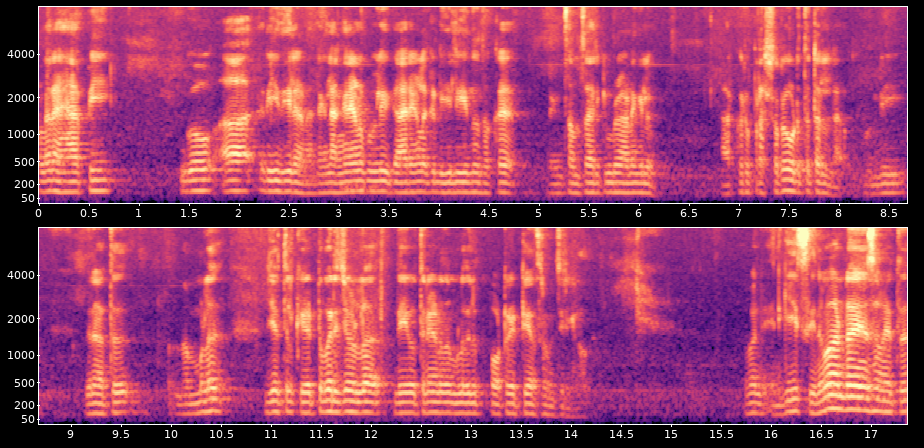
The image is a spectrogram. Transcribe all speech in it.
വളരെ ഹാപ്പി ഗോ ആ രീതിയിലാണ്. അല്ലെങ്കിൽ അങ്ങനെയാണ് പുള്ളി കാര്യങ്ങളൊക്കെ ഡീൽ ചെയ്യുന്നതൊക്കെ അല്ലെങ്കിൽ സംസാരിക്കുമ്പോഴാണെങ്കിലും ആർക്കൊരു പ്രഷർ കൊടുത്തിട്ടല്ല. പുള്ളി ഇതിനകത്ത് നമ്മൾ ജീവിതത്തിൽ കേട്ടുപരിചയമുള്ള ദൈവത്തിനെയാണ് നമ്മളിതിൽ പോർട്രേറ്റ് ചെയ്യാൻ ശ്രമിച്ചിരിക്കുന്നത്. അപ്പം എനിക്ക് ഈ സിനിമ കണ്ടു കഴിഞ്ഞ സമയത്ത്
